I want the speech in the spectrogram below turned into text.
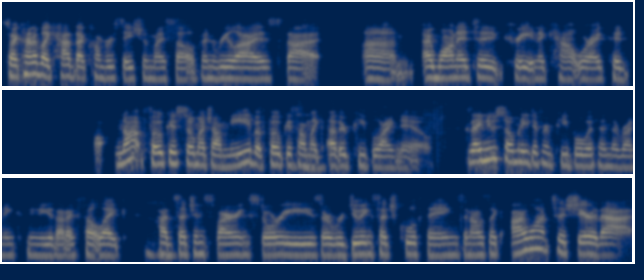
so i kind of like had that conversation myself and realized that um, i wanted to create an account where i could uh, not focus so much on me but focus on like Mhm, other people i knew because i knew so many different people within the running community that i felt like mhm. had such inspiring stories or were doing such cool things and i was like i want to share that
